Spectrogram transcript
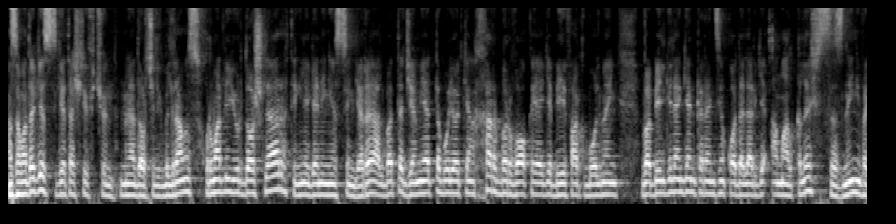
Azamat aka sizga tashrif uchun minnatdorchilik bildiramiz. Hurmatli yurtdoshlar tinglaganingiz singari albatta jamiyatda bo'layotgan har bir voqeaga befarq bo'lmang va belgilangan karantin qoidalariga amal qilish sizning va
